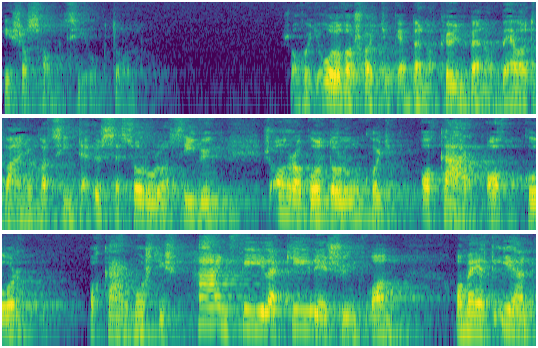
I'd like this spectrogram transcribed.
és a szankcióktól. És ahogy olvashatjuk ebben a könyvben a beadványokat, szinte összeszorul a szívünk, és arra gondolunk, hogy akár akkor, akár most is hányféle kérésünk van, amelyet ilyen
